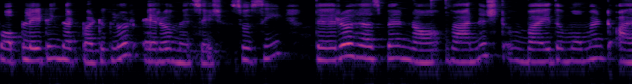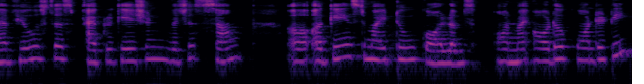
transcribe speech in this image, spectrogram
populating that particular error message. So see the error has been uh, vanished by the moment I have used this aggregation which is sum uh, against my two columns on my order quantity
